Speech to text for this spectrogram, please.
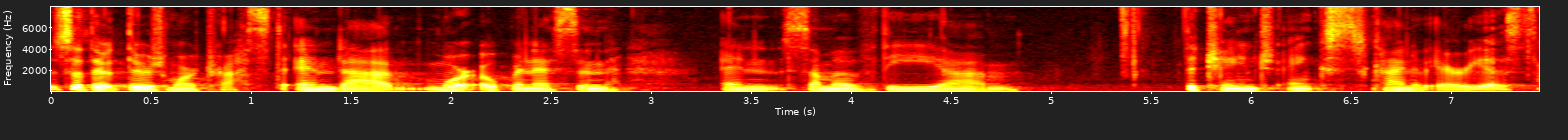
so that there's more trust and uh, more openness and and some of the um, the change angst kind of areas.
